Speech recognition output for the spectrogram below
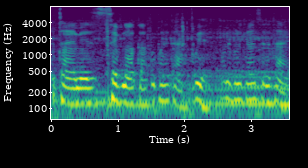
The time is 7 o'clock. Look at the time. Wait, whenever you can see the time.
